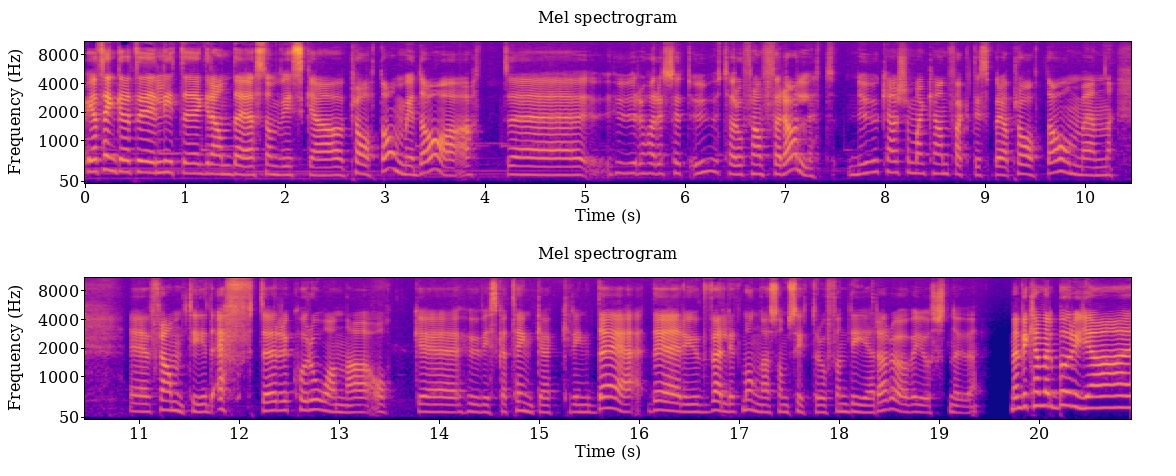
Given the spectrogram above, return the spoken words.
Jag tänker att det är lite grann det som vi ska prata om idag. Att, eh, hur har det sett ut här? Och framförallt, nu kanske man kan faktiskt börja prata om en eh, framtid efter corona och Eh, hur vi ska tänka kring det, det är det ju väldigt många som sitter och funderar över just nu. Men vi kan väl börja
